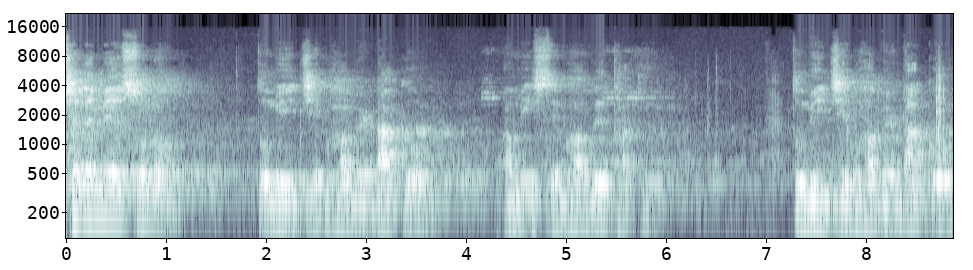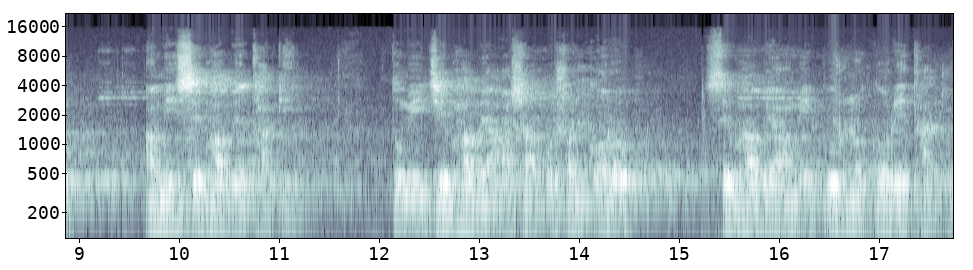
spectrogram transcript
ছেলে মেয়ে শোনো তুমি যেভাবে ডাকো, আমি সেভাবে থাকি। তুমি যেভাবে ডাকো, আমি সেভাবে থাকি। তুমি যেভাবে আশা পোষণ করো, সেভাবে আমি পূর্ণ করে থাকি।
